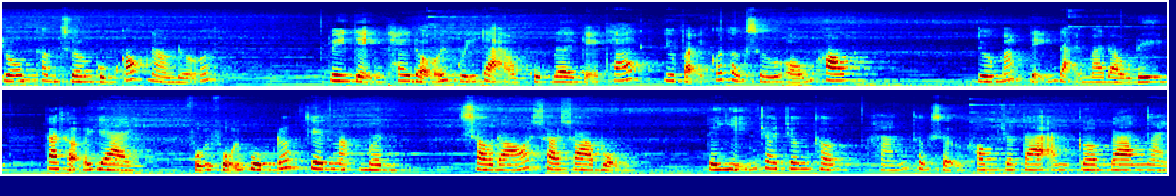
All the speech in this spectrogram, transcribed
trốn thâm sơn cùng cốc nào nữa tùy tiện thay đổi quỹ đạo cuộc đời kẻ khác, như vậy có thật sự ổn không? Đưa mắt tiễn đại ma đầu đi, ta thở dài, phủi phủi bùn đất trên mặt mình, sau đó xoa xoa bụng. Để diễn cho chân thật, hắn thực sự không cho ta ăn cơm ba ngày.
